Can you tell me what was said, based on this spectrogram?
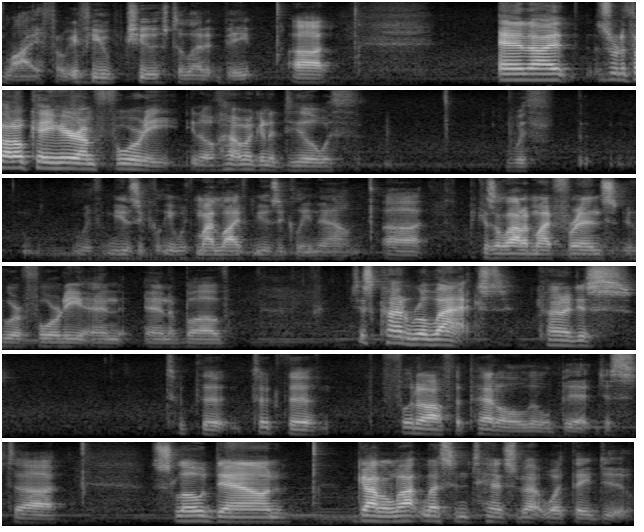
life if you choose to let it be. Uh, and I sort of thought, okay, here I'm 40. You know, how am I going to deal with with with musically with my life musically now? Uh, because a lot of my friends who are 40 and and above just kind of relaxed, kind of just took the took the foot off the pedal a little bit, just uh, slowed down, got a lot less intense about what they do.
